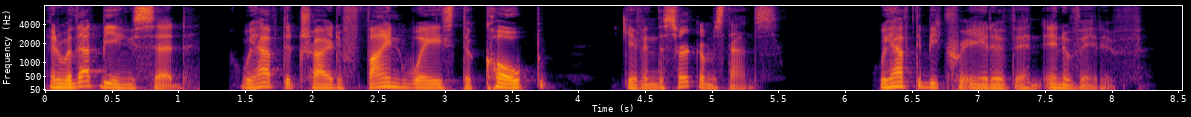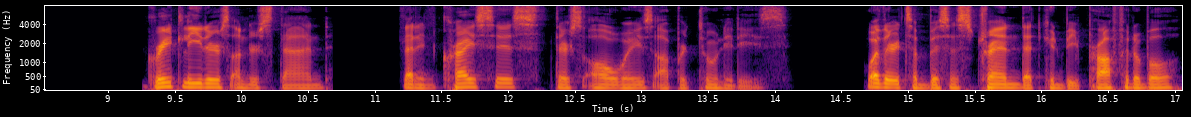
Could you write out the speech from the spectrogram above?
And with that being said, we have to try to find ways to cope given the circumstance. We have to be creative and innovative. Great leaders understand that in crisis, there's always opportunities. Whether it's a business trend that could be profitable,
